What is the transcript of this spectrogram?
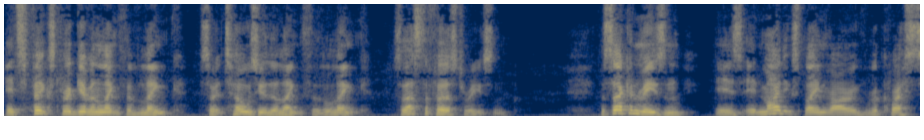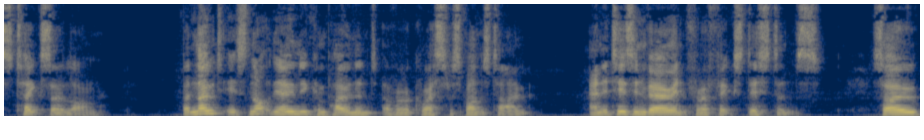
It's fixed for a given length of link, so it tells you the length of the link. So that's the first reason. The second reason is it might explain why requests take so long. But note it's not the only component of a request response time, and it is invariant for a fixed distance. So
